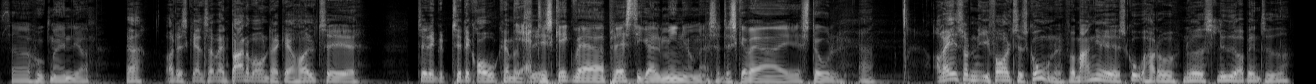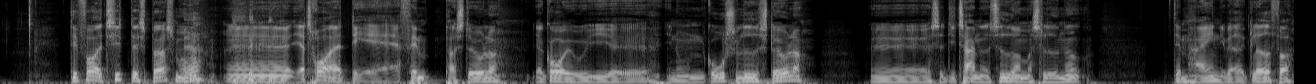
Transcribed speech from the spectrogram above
så hook mig endelig op. Ja, og det skal altså være en barnevogn, der kan holde til, til, det, til det grove, kan man ja, sige. det skal ikke være plastik og aluminium, altså det skal være øh, stål. Ja. Og hvad er sådan i forhold til skoene? Hvor mange øh, sko har du noget at slide op indtil videre? Det får jeg tit det spørgsmål. Ja. øh, jeg tror, at det er fem par støvler. Jeg går jo i, øh, i nogle gode, solide støvler, øh, så de tager noget tid om at slide ned. Dem har jeg egentlig været glad for.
